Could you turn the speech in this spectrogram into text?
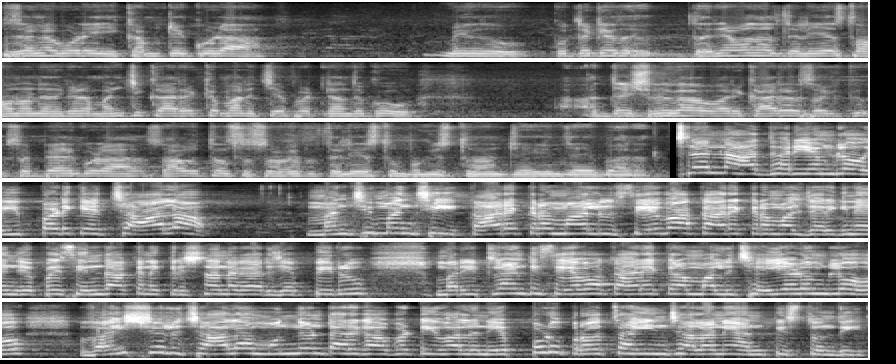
నిజంగా కూడా ఈ కమిటీకి కూడా మీకు కృతజ్ఞత ధన్యవాదాలు తెలియజేస్తా ఉన్నాను. ఎందుకంటే మంచి కార్యక్రమాన్ని చేపట్టినందుకు అధ్యక్షులుగా వారి కార్య సభ్యానికి కూడా స్వాగతం సుస్వాగతం తెలియజేస్తూ ముగిస్తున్నాను. జై హింద్ జై భారత్. ఆధ్వర్యంలో ఇప్పటికే చాలా మంచి మంచి కార్యక్రమాలు సేవా కార్యక్రమాలు జరిగినాయని చెప్పేసి ఇందాకనే కృష్ణన్న గారు చెప్పారు మరి ఇట్లాంటి సేవా కార్యక్రమాలు చేయడంలో వైశ్యులు చాలా ముందుంటారు కాబట్టి వాళ్ళని ఎప్పుడు ప్రోత్సహించాలని అనిపిస్తుంది.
